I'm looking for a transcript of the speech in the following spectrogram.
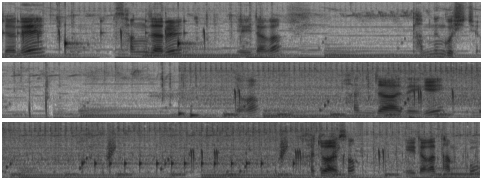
전에 상자를 여기다가 쓰는 것이죠. 다가 한자에게 가져와서 여기다가 담고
